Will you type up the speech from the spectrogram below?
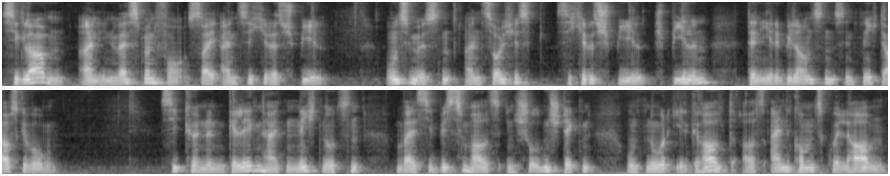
Sie glauben, ein Investmentfonds sei ein sicheres Spiel und sie müssten ein solches sicheres Spiel spielen, denn ihre Bilanzen sind nicht ausgewogen. Sie können Gelegenheiten nicht nutzen, weil sie bis zum Hals in Schulden stecken und nur ihr Gehalt als Einkommensquelle haben.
